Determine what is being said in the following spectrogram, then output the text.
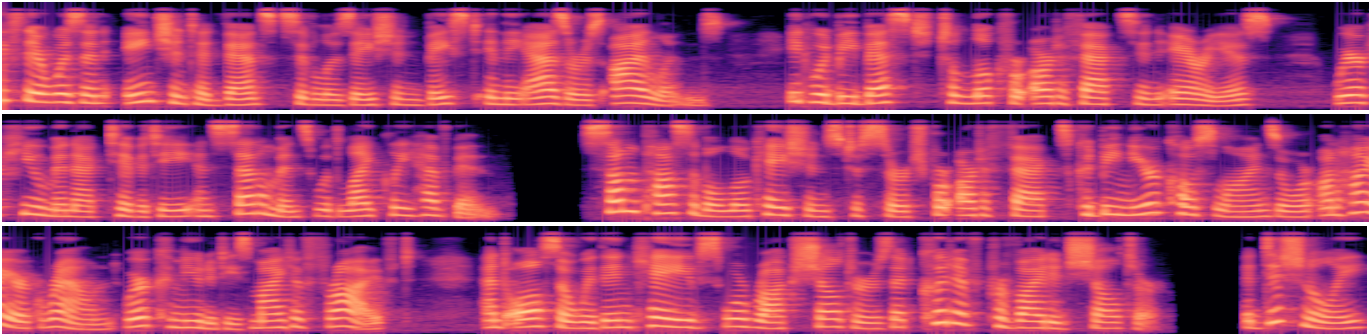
If there was an ancient advanced civilization based in the Azores Islands, it would be best to look for artefacts in areas where human activity and settlements would likely have been. Some possible locations to search for artefacts could be near coastlines or on higher ground where communities might have thrived, and also within caves or rock shelters that could have provided shelter. Additionally,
